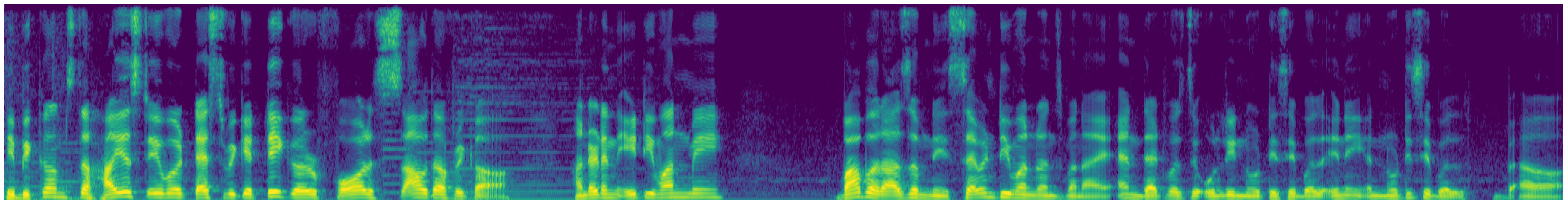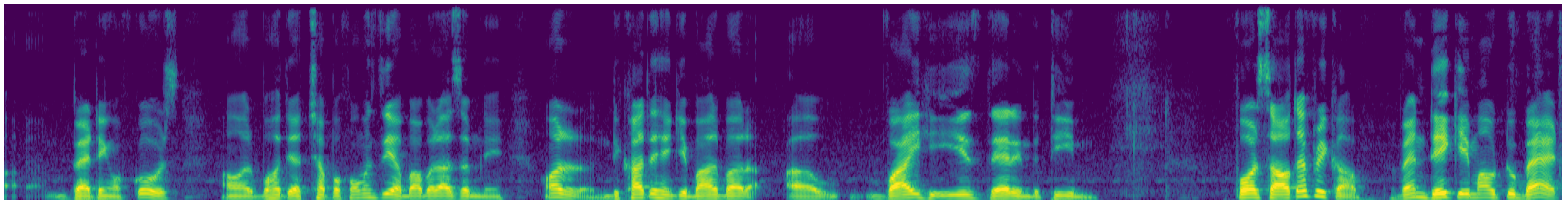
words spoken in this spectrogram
he becomes the highest ever test wicket taker for South Africa. 181 में बाबर आजम ने 71 रन्स बनाए एंड दैट वाज द ओनली नोटिसेबल इन नोटिसेबल बैटिंग ऑफ कोर्स और बहुत ही अच्छा परफॉर्मेंस दिया बाबर आजम ने और दिखाते हैं कि बार बार वाई ही इज़ देयर इन द टीम फॉर साउथ अफ्रीका व्हेन दे केम आउट टू बैट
